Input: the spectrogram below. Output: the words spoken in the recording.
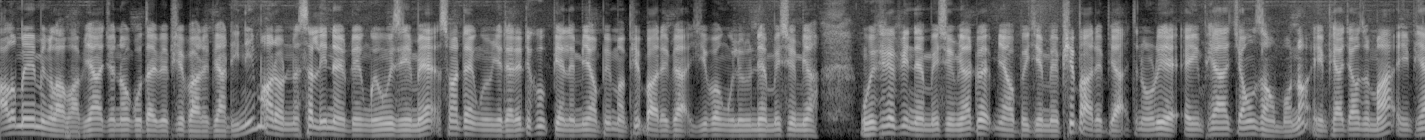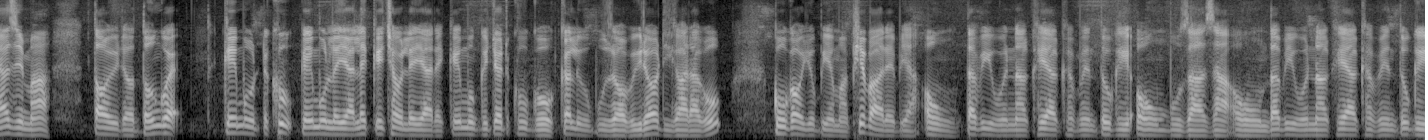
အားလုံးပဲမင်္ဂလာပါဗျာကျွန်တော်ကိုတိုက်ပဲဖြစ်ပါတယ်ဗျာဒီနေ့မှာတော့24နှစ်အတွင်းဝင်ဝင်စီမဲ့အစွမ်းတက်ဝင်ဝင်ရတယ်တခုပြန်လည်မြောက်ပေးမှာဖြစ်ပါတယ်ဗျာရေပေါ်ငွေလိုနဲ့မိတ်ဆွေများငွေခက်ခက်ဖြစ်နေမိတ်ဆွေများအတွက်မြောက်ပေးခြင်းပဲဖြစ်ပါတယ်ဗျာကျွန်တော်တို့ရဲ့အိမ်ဖျားចောင်းဆောင်ပေါ့နော်အိမ်ဖျားចောင်းဆောင်မှာအိမ်ဖျားစင်မှာတောက်ရတော့၃ခွက်ကိမှုတစ်ခုကိမှုလက်ရလက်ကိချောက်လက်ရတယ်ကိမှုကိချောက်တစ်ခုကိုကတ်လူပူဇော်ပြီးတော့ဒီကားတာကို ကိုကောက်ရုပ်ပြမှာဖြစ်ပါတယ်ဗျာ။အုံတပ်ပြီးဝနာခရခပင်တုခိအုံပူဇာဇအုံတပ်ပြီးဝနာခရခပင်တုခိ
